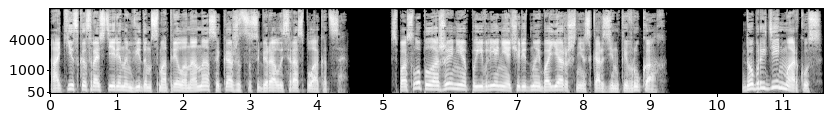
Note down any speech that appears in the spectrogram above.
А киска с растерянным видом смотрела на нас и, кажется, собиралась расплакаться. Спасло положение появление очередной боярышни с корзинкой в руках. «Добрый день, Маркус»,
